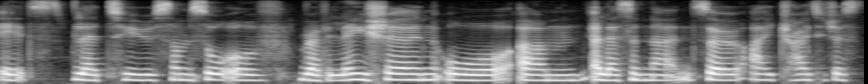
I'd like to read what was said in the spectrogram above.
it's led to some sort of revelation or um, a lesson learned. So I try to just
